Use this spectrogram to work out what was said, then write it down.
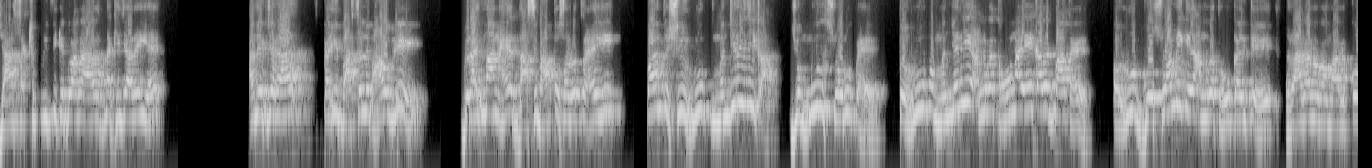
जहाँ सक्ष प्रीति के द्वारा आराधना की जा रही है। अनेक जगह कहीं बात्सल्य भाव भी विराजमान है दास्य भाव तो सर्वत्र है ही, परंतु श्री रूप मंजरी जी का जो मूल स्वरूप है तो रूप मंजरी अनुगत होना एक अलग बात है। और रूप गोस्वामी के अनुगत होकर के रागानुगा मार्ग को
